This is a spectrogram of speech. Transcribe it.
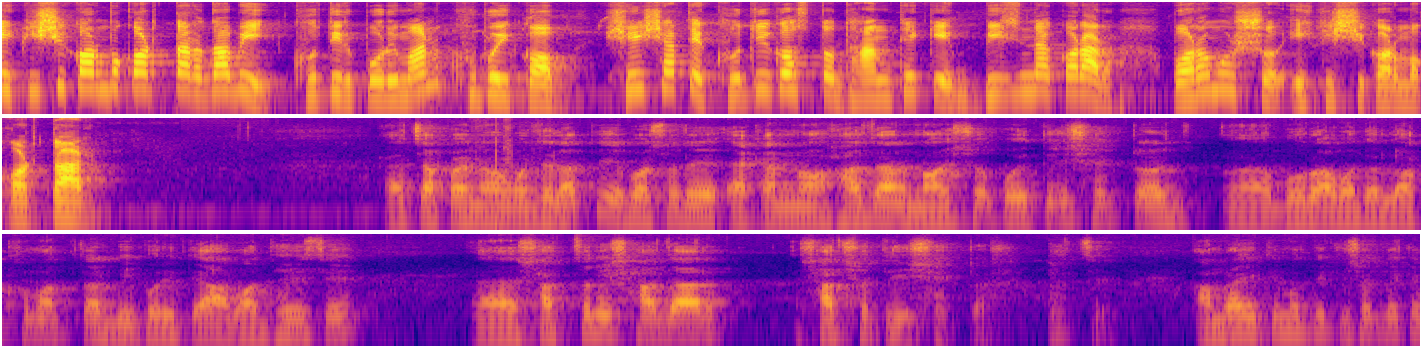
এই কৃষি কর্মকর্তার দাবি ক্ষতির পরিমাণ খুবই কম। সেই সাথে ক্ষতিগ্রস্ত ধান থেকে বীজ না করার পরামর্শ এই কৃষি কর্মকর্তার। চাঁপাইনবাবগঞ্জ জেলাতে এবছরে একান্ন হাজার নয়শো পঁয়ত্রিশ হেক্টর বোরো আবাদের লক্ষ্যমাত্রার বিপরীতে আবাদ হয়েছে সাতচল্লিশ হাজার সাতশো তিরিশ হেক্টর হচ্ছে। আমরা ইতিমধ্যে কৃষকদেরকে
